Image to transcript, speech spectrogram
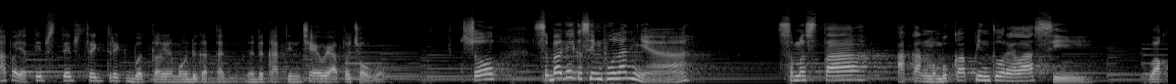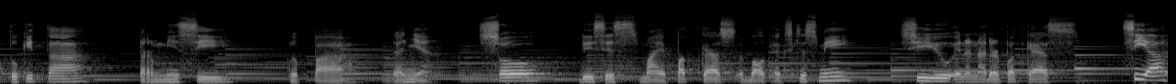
apa ya tips-tips trik-trik buat kalian mau dekat ngedekatin cewek atau cowok. So, sebagai kesimpulannya, semesta akan membuka pintu relasi waktu kita permisi kepadanya. So, this is my podcast about excuse me. See you in another podcast. See ya.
